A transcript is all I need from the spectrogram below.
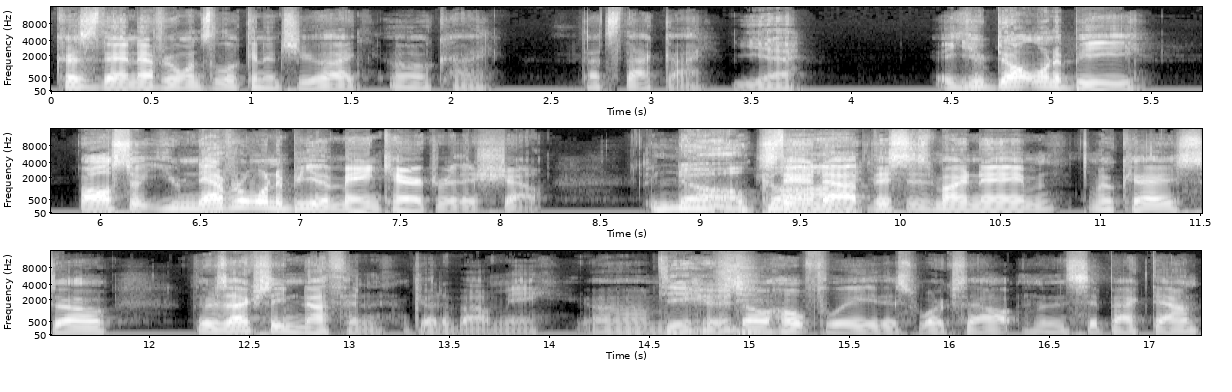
because then everyone's looking at you like, oh, okay, that's that guy. yeah. You don't want to be. Also, you never want to be the main character of this show. No, God. stand up. This is my name. Okay, so there's actually nothing good about me. Um, Dude. So hopefully this works out, and then sit back down.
